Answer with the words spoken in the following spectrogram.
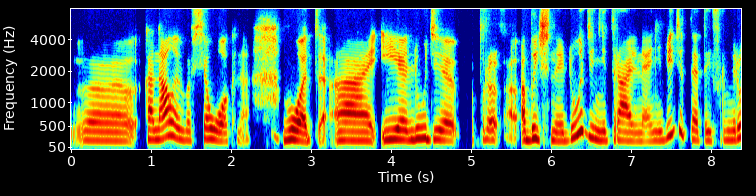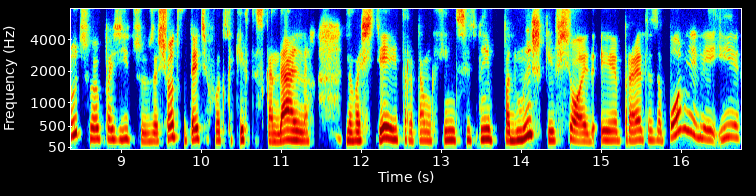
э, каналы, во все окна. Вот. Э, и люди обычные люди, нейтральные, они видят это и формируют свою позицию за счет вот этих вот каких-то скандальных новостей про там какие-нибудь цветные подмышки и все, и про это запомнили и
